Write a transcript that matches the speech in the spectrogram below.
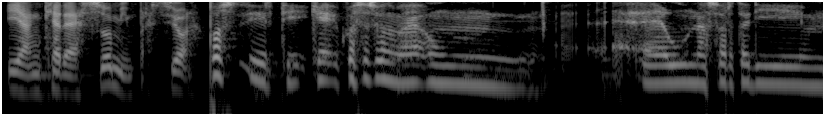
e anche adesso mi impressiona. Posso dirti che questo secondo me è, un- è una sorta di mm,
